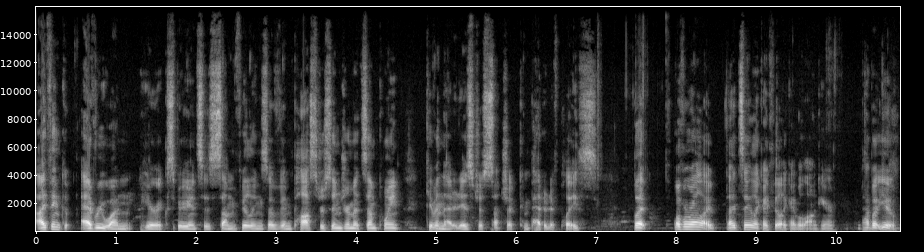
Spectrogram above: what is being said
I think everyone here experiences some feelings of imposter syndrome at some point, given that it is just such a competitive place. But overall, I, I'd say like I feel like I belong here. How about you?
